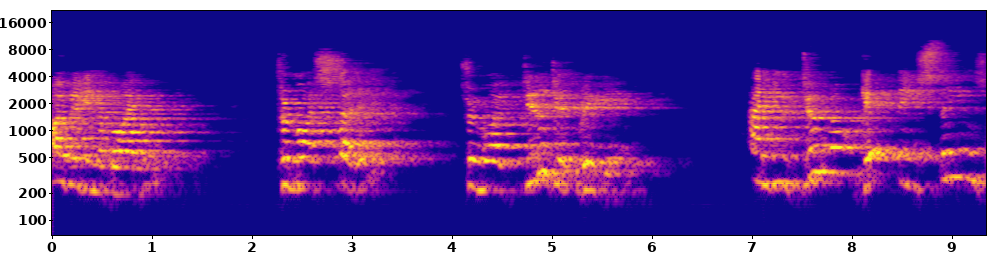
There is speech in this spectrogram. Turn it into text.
I read in the Bible, through my study, through my diligent reading, and you do not get these things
